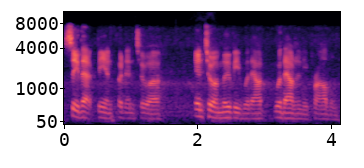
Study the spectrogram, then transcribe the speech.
see that being put into a into a movie without without any problem.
